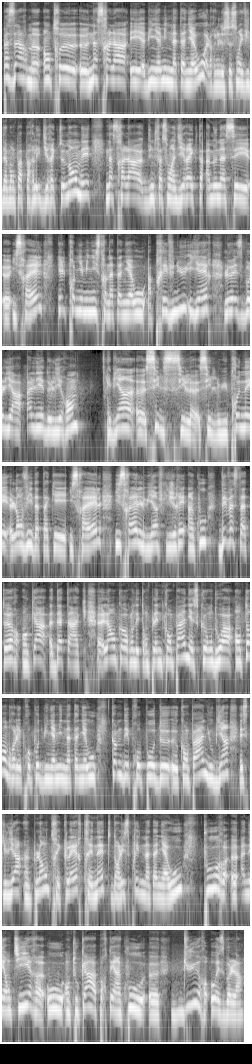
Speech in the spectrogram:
Passe d'armes entre euh, Nasrallah et Binyamin Netanyahou. Alors, ils ne se sont évidemment pas parlé directement, mais Nasrallah, d'une façon indirecte, a menacé euh, Israël. Et le Premier ministre Netanyahou a prévenu hier le Hezbollah, allié de l'Iran, eh bien, euh, s'il lui prenait l'envie d'attaquer Israël, Israël lui infligerait un coup dévastateur en cas d'attaque. Euh, là encore, on est en pleine campagne. Est-ce qu'on doit entendre les propos de Benjamin Netanyahou comme des propos de euh, campagne ou bien est-ce qu'il y a un plan très clair, très net dans l'esprit de Netanyahou pour anéantir ou en tout cas apporter un coup dur au Hezbollah?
